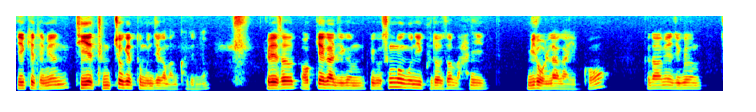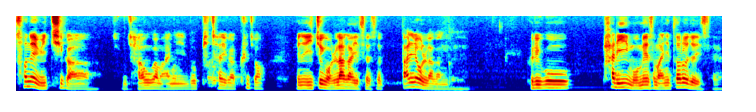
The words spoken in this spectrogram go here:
이렇게 되면 뒤에 등 쪽에 또 문제가 많거든요. 그래서 어깨가 지금 그리고 승모근이 굳어서 많이 위로 올라가 있고 그 다음에 지금 손의 위치가 지금 좌우가 많이 높이 차이가 크죠. 왜냐면 이쪽이 올라가 있어서 딸려 올라간 거예요. 그리고 팔이 몸에서 많이 떨어져 있어요.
